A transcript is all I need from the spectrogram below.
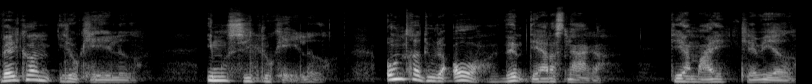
Velkommen i lokalet. I musiklokalet. Undrer du dig over, hvem det er, der snakker? Det er mig, klaveret.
